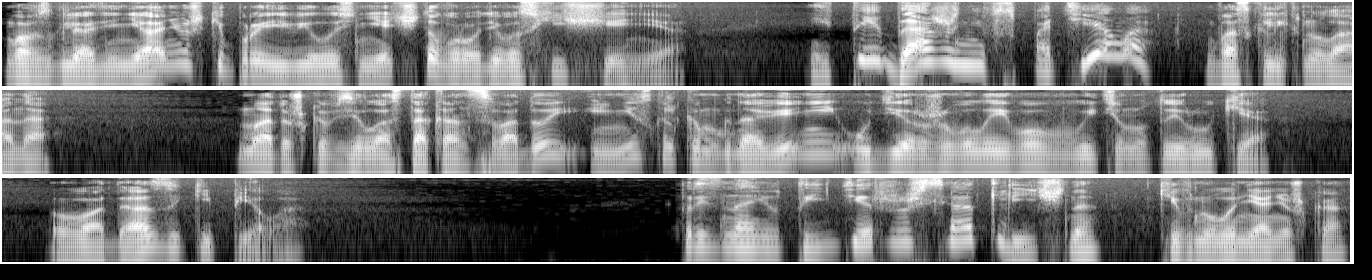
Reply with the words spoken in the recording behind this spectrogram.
Во взгляде нянюшки проявилось нечто вроде восхищения. «И ты даже не вспотела?» — воскликнула она. Матушка взяла стакан с водой и несколько мгновений удерживала его в вытянутой руке. Вода закипела. «Признаю, ты держишься отлично», — кивнула нянюшка.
